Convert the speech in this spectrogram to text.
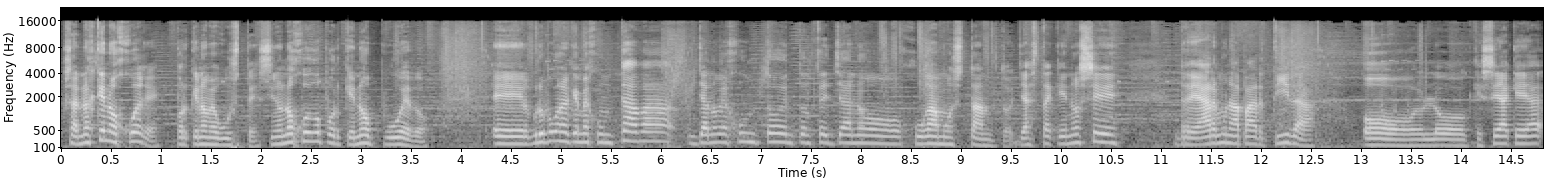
O sea, no es que no juegue porque no me guste, sino no juego porque no puedo. el grupo con el que me juntaba ya no me junto, entonces ya no jugamos tanto. Y hasta que no sé rearme una partida o lo que sea que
